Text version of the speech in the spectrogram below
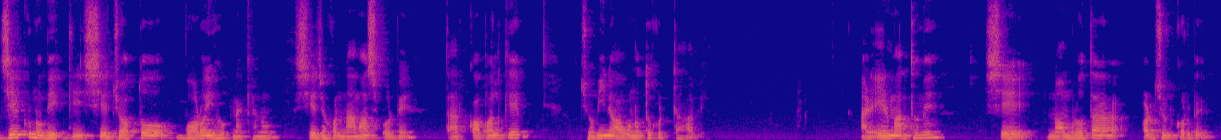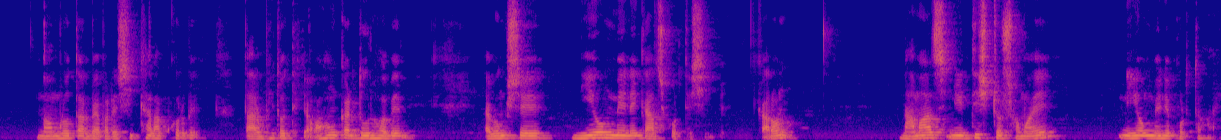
যে কোনো ব্যক্তি, সে যত বড়ই হোক না কেন, সে যখন নামাজ পড়বে, তার কপালকে জমিনে অবনত করতে হবে। আর এর মাধ্যমে সে নম্রতা অর্জন করবে, নম্রতার ব্যাপারে শিক্ষা লাভ করবে, তার ভিতর থেকে অহংকার দূর হবে এবং সে নিয়ম মেনে কাজ করতে শিখবে। কারণ নামাজ নির্দিষ্ট সময়ে নিয়ম মেনে পড়তে হয়।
